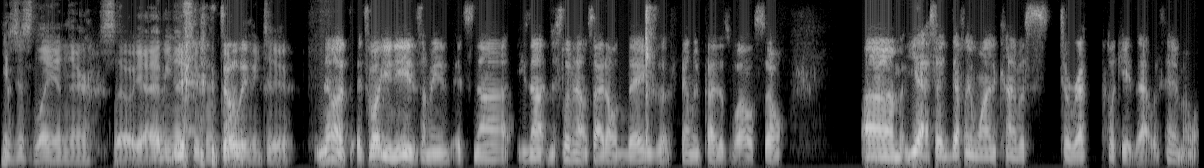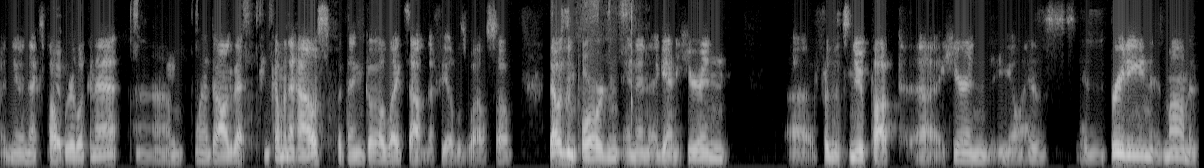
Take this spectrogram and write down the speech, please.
he's just laying there. So yeah, I mean that's Yeah, super totally. to me too. No, it's, what you need. I mean, it's not he's not just living outside all day. He's a family pet as well. So, um, yes, I definitely wanted kind of a, to replicate that with him. I want, you know, next pup Yep. we are looking at, um, want a dog that can come in the house, but then go lights out in the field as well. So that was important. And then again, hearing uh, for this new pup, uh, hearing you know his his breeding, his mom, his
